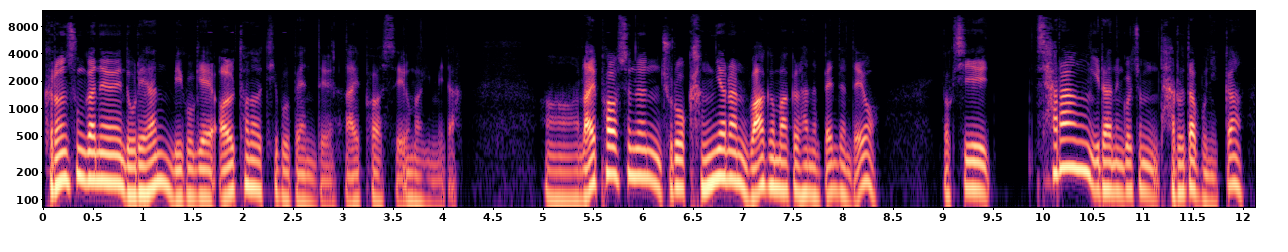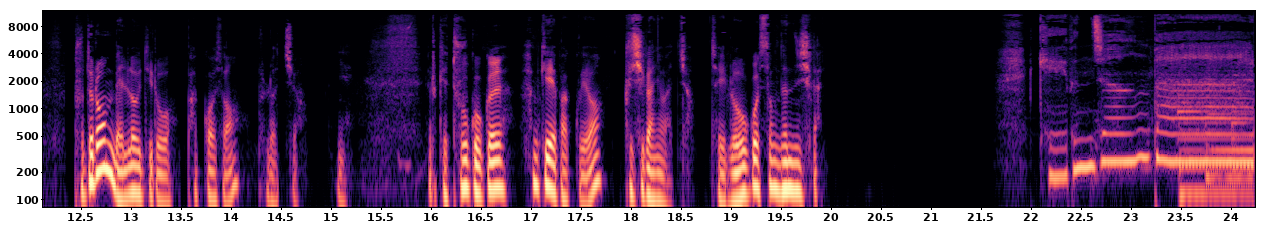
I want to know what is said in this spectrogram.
그런 순간을 노래한 미국의 alternative 밴드 라이프하우스의 음악입니다. 어, 라이프하우스는 주로 강렬한 락 음악을 하는 밴드인데요. 역시 사랑이라는 걸 좀 다루다 보니까 부드러운 멜로디로 바꿔서 불렀죠. 예. 이렇게 두 곡을 함께 해봤고요. 그 시간이 왔죠. 저희 로고송 듣는 시간. 기분 좋은 바람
